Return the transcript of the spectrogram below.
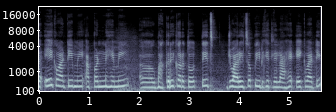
तर एक वाटी मी आपण नेहमी भाकरी करतो. तेच ज्वारीचं पीठ घेतलेलं आहे. एक वाटी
